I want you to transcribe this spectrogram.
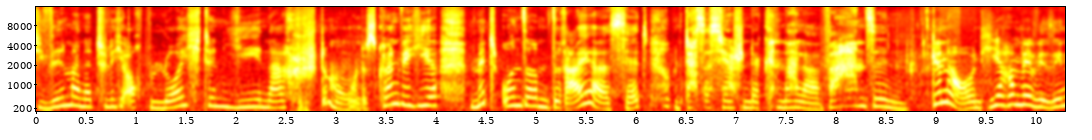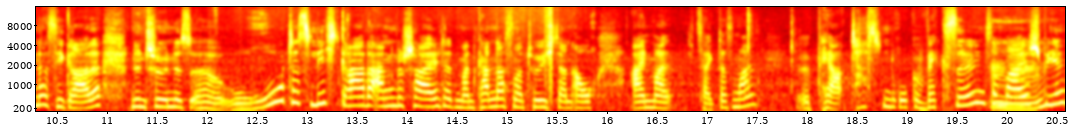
Die will man natürlich auch beleuchten, je nach Stimmung. Und das können wir hier mit unserem Dreier-Set. Und das ist ja schon der Knaller. Wahnsinn. Genau. Und hier haben wir, wir sehen das hier gerade, ein schönes äh, rotes Licht gerade angeschaltet. Man kann das natürlich dann auch einmal, ich zeige das mal, per Tastendruck wechseln zum mhm. Beispiel.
